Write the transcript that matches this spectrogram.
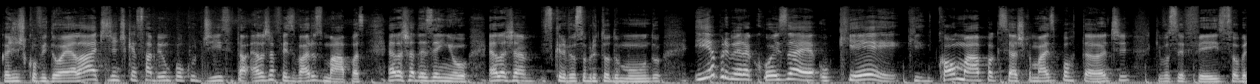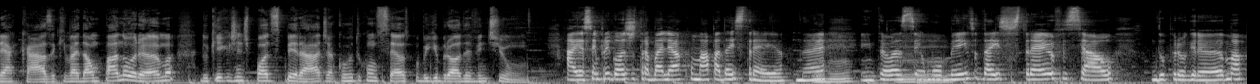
quando a gente convidou ela, ah, a gente quer saber um pouco disso e tal. Ela já fez vários mapas, ela já desenhou, ela já escreveu sobre todo mundo. E a primeira coisa é o que, que qual mapa que você acha que é mais importante que você fez sobre a casa, que vai dar um panorama do que, que a gente pode esperar de acordo com os céus pro Big Brother 21. Ah, eu sempre gosto de trabalhar com o mapa da estreia, né? Então, assim, o momento da estreia oficial do programa,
